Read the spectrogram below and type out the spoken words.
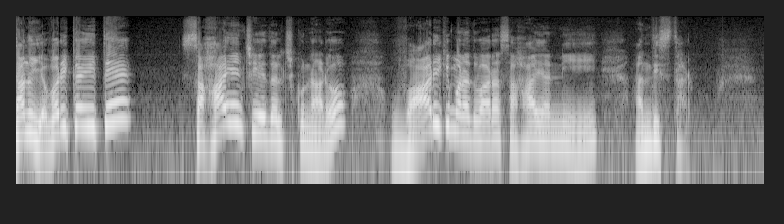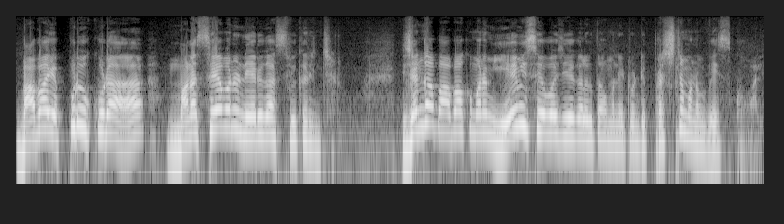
తను ఎవరికైతే సహాయం చేయదలుచుకున్నాడో వారికి మన ద్వారా సహాయాన్ని అందిస్తారు. బాబా ఎప్పుడూ కూడా మన సేవను నేరుగా స్వీకరించాడు. నిజంగా బాబాకు మనం ఏమి సేవ చేయగలుగుతాం అనేటువంటి ప్రశ్న మనం వేసుకోవాలి.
